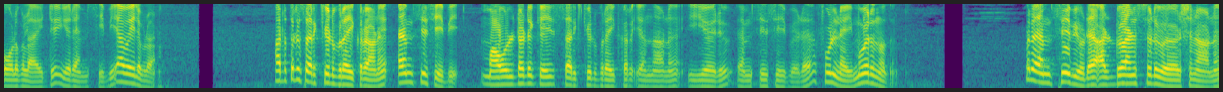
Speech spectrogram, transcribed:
പോളുകളായിട്ട് ഈ ഒരു എം സി ബി അവൈലബിൾ ആണ്. അടുത്തൊരു സർക്യൂട്ട് ബ്രേക്കറാണ് M C C B moulded case circuit breaker എന്നാണ് ഈ ഒരു എം സി സി ബിയുടെ ഫുൾ നെയിം വരുന്നത്. ഒരു എം സി ബിയുടെ അഡ്വാൻസ്ഡ് വേർഷനാണ്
